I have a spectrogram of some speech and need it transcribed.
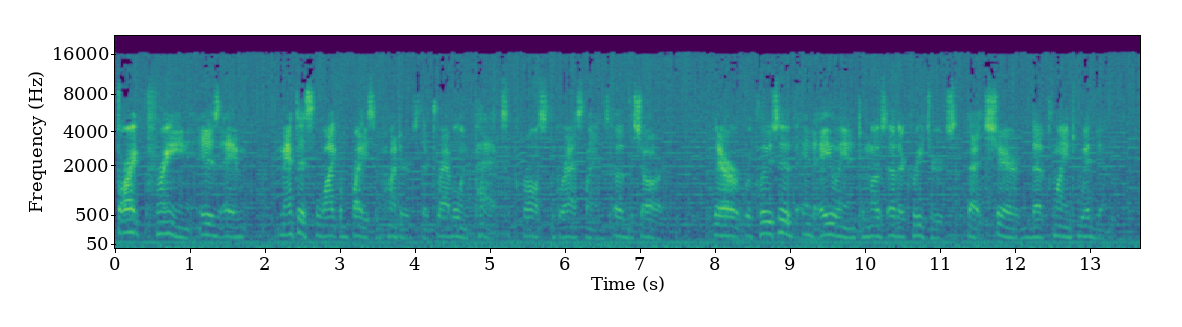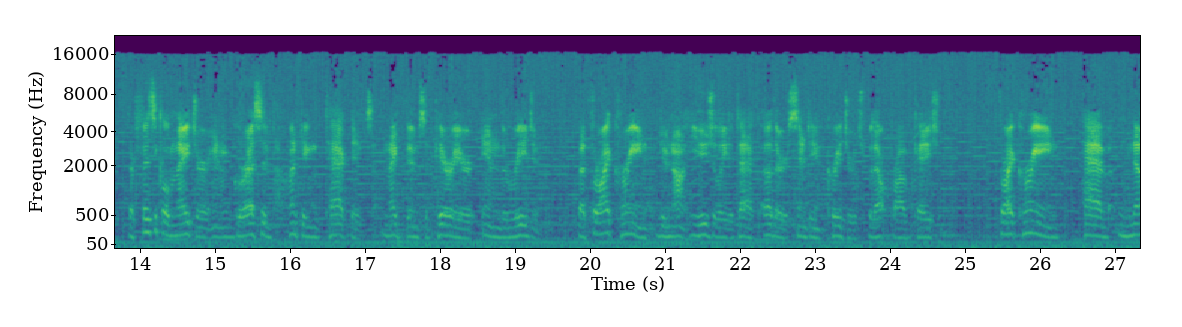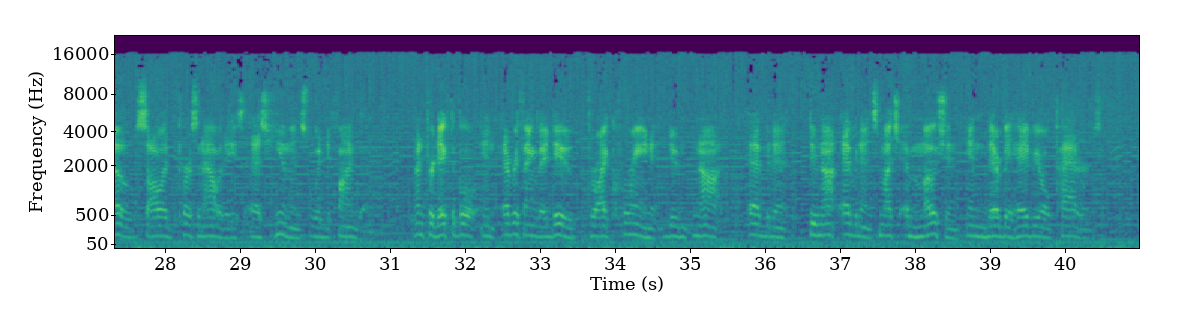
Thri-kreen is a mantis-like race of hunters that travel in packs across the grasslands of the Shaar. They are reclusive and alien to most other creatures that share the plains with them. Their physical nature and aggressive hunting tactics make them superior in the region. The Thri-kreen do not usually attack other sentient creatures without provocation. Thri-kreen have no solid personalities as humans would define them. Unpredictable in everything they do, Thri-kreen do not evident do not evidence much emotion in their behavioral patterns.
